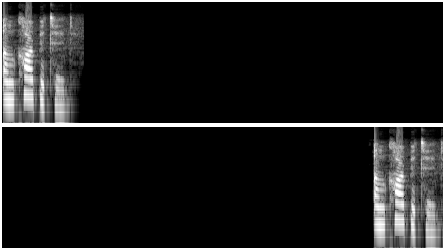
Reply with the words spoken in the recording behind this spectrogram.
Uncarpeted uncarpeted.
